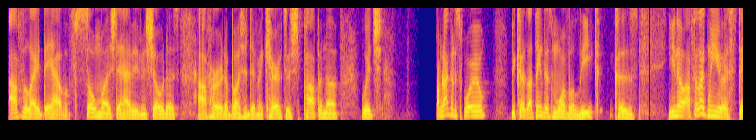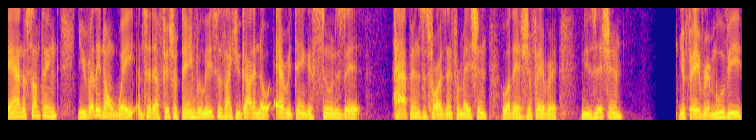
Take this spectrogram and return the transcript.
I feel like they have so much they haven't even showed us. I've heard a bunch of different characters popping up, which I'm not gonna spoil because I think that's more of a leak. Because you know, I feel like when you're a stand of something, you really don't wait until the official thing releases. Like you got to know everything as soon as it happens, as far as information, whether it's your favorite musician, your favorite movie,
